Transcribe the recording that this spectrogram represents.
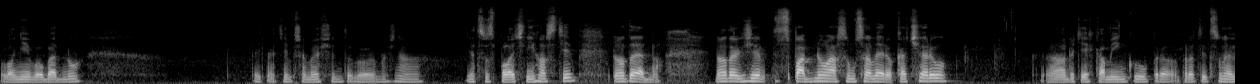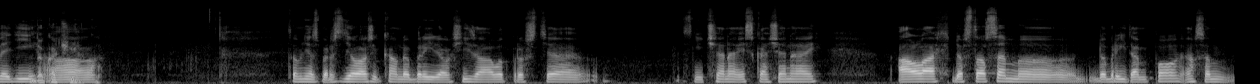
loni v obednu. Teď nad tím přemýšlím, to bylo možná něco společného s tím. No to je jedno. No takže spadnul, já jsem musel do kačeru, do těch kamínků pro, pro ty, co nevědí. Do a to mě zbrzdilo, říkám, dobrý, další závod, prostě zničený, zkažený, ale dostal jsem eh, dobrý tempo, já jsem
